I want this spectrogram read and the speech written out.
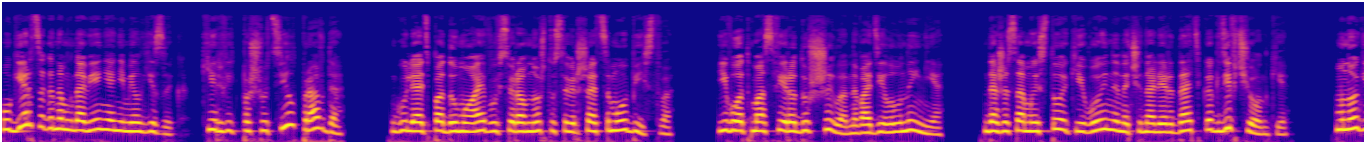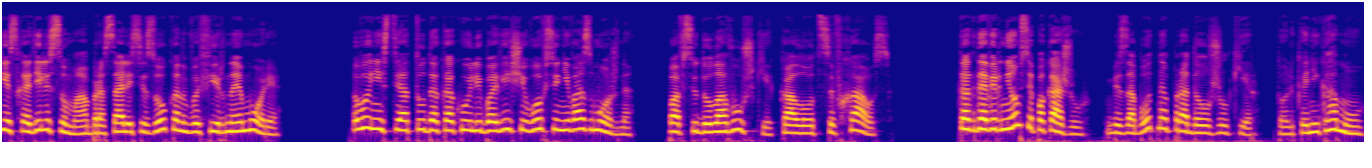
У герцога на мгновение онемел язык. Кир ведь пошутил, правда? Гулять по дому Айвы все равно, что совершать самоубийство. Его атмосфера душила, наводила уныние, даже самые стойкие воины начинали рыдать, как девчонки. Многие сходили с ума, бросались из окон в эфирное море. Вынести оттуда какую-либо вещь вовсе невозможно. Повсюду ловушки, колодцы в хаос. «Когда вернемся, покажу», — беззаботно продолжил Кир. «Только никому».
